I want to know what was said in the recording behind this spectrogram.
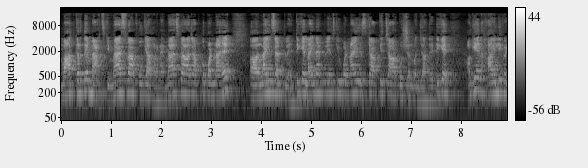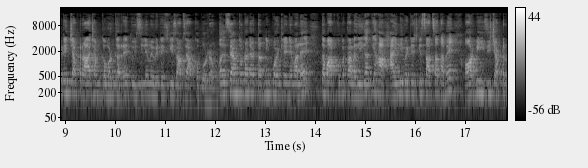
बात करते हैं मैथ्स की। मैथ्स में आपको क्या करना है? मैथ्स में आज आपको पढ़ना है लाइन्स एंड प्लेन ठीक है? लाइन एंड प्लेन क्यों पढ़ना है? इसके आपके चार क्वेश्चन बन जाते हैं, ठीक है? अगेन हाईली वेटेज चैप्टर आज हम कवर कर रहे हैं तो इसीलिए मैं वेटेज के हिसाब से आपको बोल रहा हूँ। कल से हम थोड़ा टर्निंग पॉइंट लेने वाले हैं, तब आपको पता लगेगा कि हाँ हाईली वेटेज के साथ साथ हमें और भी इजी चैप्टर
